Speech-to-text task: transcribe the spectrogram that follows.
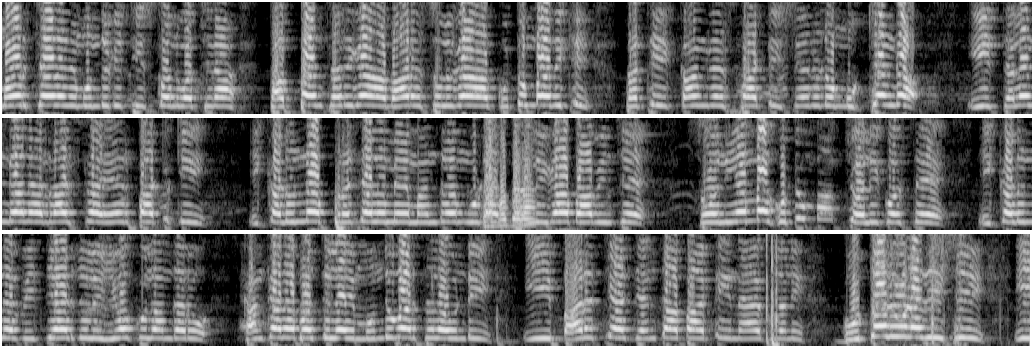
మోర్చాలను ముందుకు తీసుకొని వచ్చినా తప్పనిసరిగా ఆ వారసులుగా ఆ కుటుంబానికి ప్రతి కాంగ్రెస్ పార్టీ శ్రేణుడు ముఖ్యంగా ఈ తెలంగాణ రాష్ట్ర ఏర్పాటుకి ఇక్కడున్న ప్రజలు మేమందరం కూడా. తల్లిగా భావించే సోనియమ్మ కుటుంబం జోలికొస్తే ఇక్కడున్న విద్యార్థులు యువకులందరూ కంకణబద్దులై ముందు వరుసలో ఉండి ఈ భారతీయ జనతా పార్టీ నాయకులని గుడ్డలు కూడా తీసి ఈ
